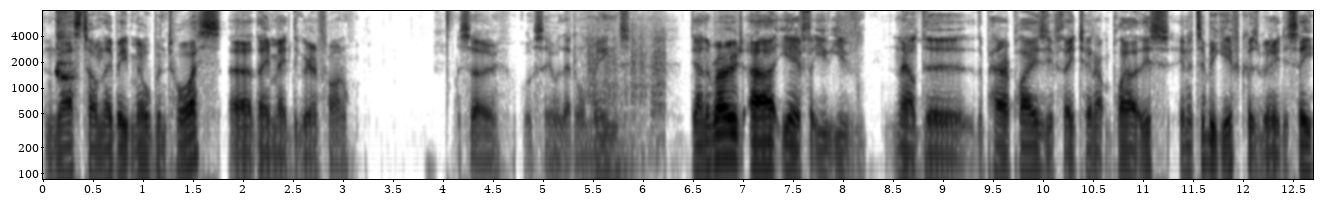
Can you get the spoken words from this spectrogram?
and last time they beat Melbourne twice, uh, they made the grand final. So we'll see what that all means down the road. Uh, yeah, if you, you've nailed the the power plays if they turn up and play like this, and it's a big if because we need to see.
